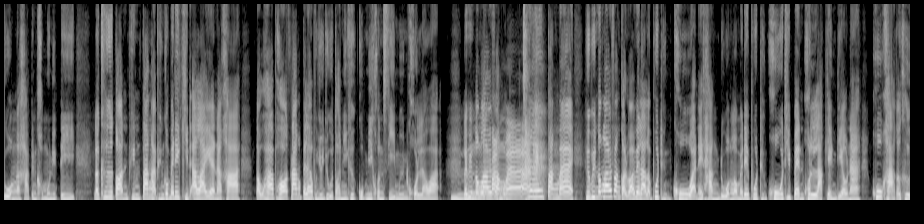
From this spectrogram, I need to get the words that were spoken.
ดวงอะค่ะ เป็น community แล้วคือตอนพิมพ์ตั้งอะพิมพ์ก็ไม่ได้คิดอะไรอะนะคะ แต่ว่าพอตั้งไปแล้วอยู่ๆตอนนี้คือกรุ๊ปมีคนสี่หมื่นคนแล้วอะแล้วพิมพ์ต้องเล่าให้ฟังปังมากใช่ปังมากคือพิมพ์ต้องเล่าให้ฟังก่อนว่าเวลาเราพูดถึงคู่อะในทางดวงเราไม่ได้พูดถึงคู่ที่เป็นคนรักอย่างเดียวนะ คู่ค้าก็คือ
